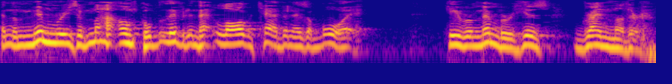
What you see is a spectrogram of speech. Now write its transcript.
And the memories of my uncle living in that log cabin as a boy, he remembered his grandmother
